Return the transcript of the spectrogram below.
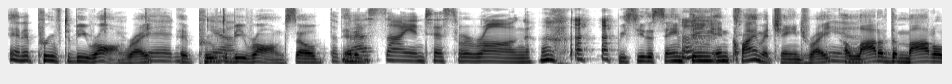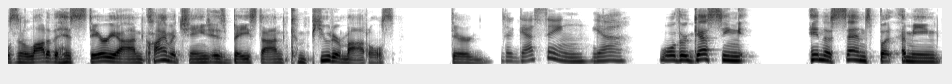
and it proved to be wrong, right? It, it proved yeah. to be wrong. So the best it, scientists were wrong. we see the same thing in climate change, right? Yeah. A lot of the models and a lot of the hysteria on climate change is based on computer models. They're they're guessing, yeah. Well, they're guessing in a sense, but I mean,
